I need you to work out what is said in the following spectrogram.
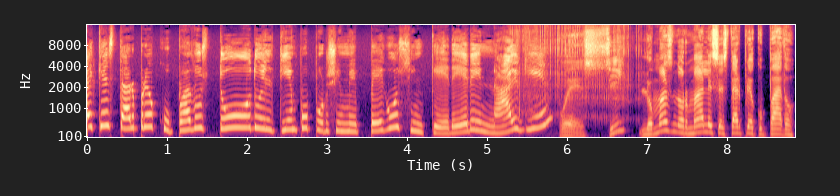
hay que estar preocupados todo el tiempo por si me pego sin querer en alguien. Pues sí, lo más normal es estar preocupado,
